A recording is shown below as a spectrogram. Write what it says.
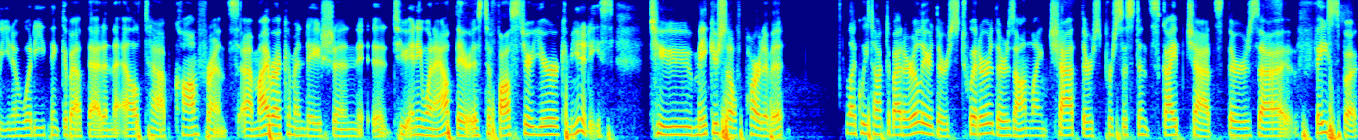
you know, what do you think about that in the LTAP conference? Uh, my recommendation uh, to anyone out there is to foster your communities, to make yourself part of it. Like we talked about earlier, there's Twitter, there's online chat, there's persistent Skype chats, there's uh, Facebook,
